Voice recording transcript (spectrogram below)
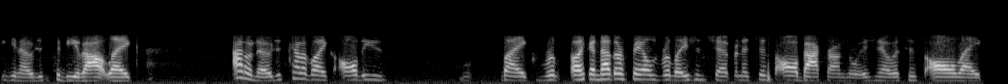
you know, just to be about like, I don't know, just kind of like all these, like re- like another failed relationship, and it's just all background noise. You know, it's just all like,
